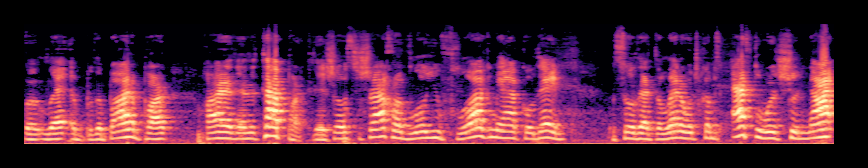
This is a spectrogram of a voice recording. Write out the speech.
le- uh, the bottom part higher than the top part. They show us lo you flog me so that the letter which comes afterwards should not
